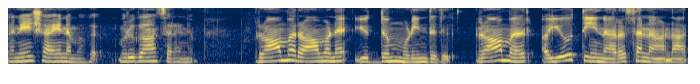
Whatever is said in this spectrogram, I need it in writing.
கணேஷாய நமக. முருகாசரணம். ராம ராவண யுத்தம் முடிந்தது. ராமர் அயோத்தியின் அரசனானார்.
